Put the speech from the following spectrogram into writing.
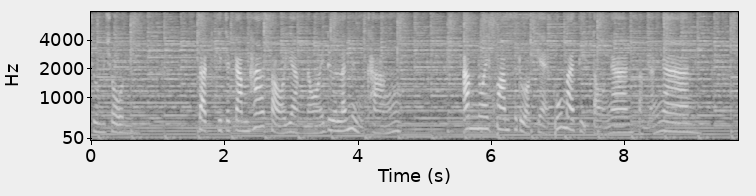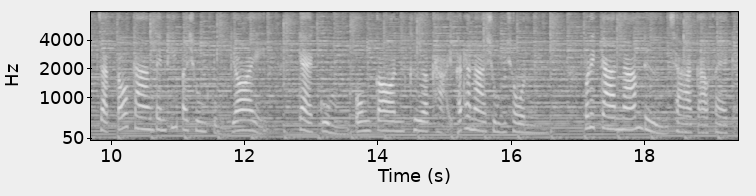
ชุมชน จัดกิจกรรม 5สออย่างน้อยเดือนละหนึ่งครั้ง อำนวยความสะดวกแก่ผู้มาติดต่องานสำนักงาน จัดโต๊ะกลางเป็นที่ประชุมกลุ่มย่อย แก่กลุ่ม องค์กร เครือข่ายพัฒนาชุมชน บริการน้ำดื่ม ชากาแฟแก่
